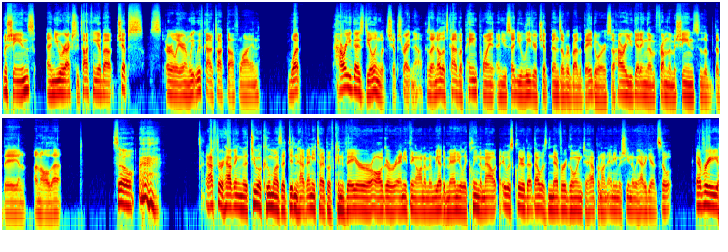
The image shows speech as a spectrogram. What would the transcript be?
machines, and you were actually talking about chips earlier, and we, we've kind of talked offline. What, how are you guys dealing with chips right now? Because I know that's kind of a pain point, and you said you leave your chip bins over by the bay door. So how are you getting them from the machines to the, the bay and, and all that? So after having the two Okumas that didn't have any type of conveyor or auger or anything on them, and we had to manually clean them out, it was clear that that was never going to happen on any machine that we had again. So every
